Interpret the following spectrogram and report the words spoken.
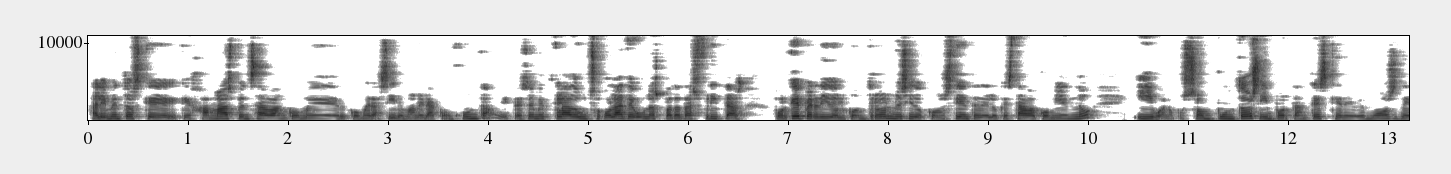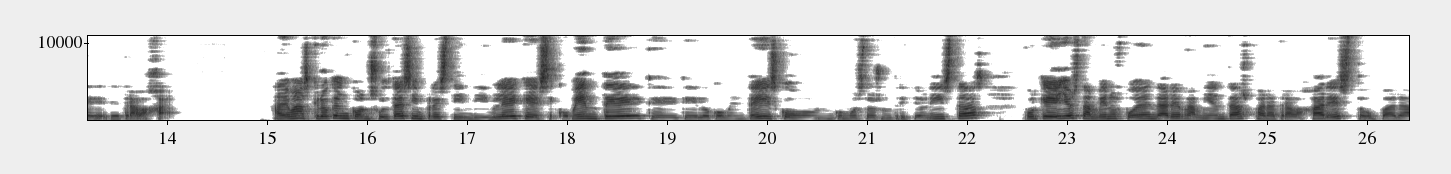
alimentos que, que jamás pensaban comer, comer así de manera conjunta. Dices, he mezclado un chocolate con unas patatas fritas porque he perdido el control, no he sido consciente de lo que estaba comiendo y bueno, pues son puntos importantes que debemos de, de trabajar. Además, creo que en consulta es imprescindible que se comente, que, lo comentéis con, vuestros nutricionistas, porque ellos también nos pueden dar herramientas para trabajar esto, para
